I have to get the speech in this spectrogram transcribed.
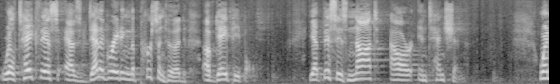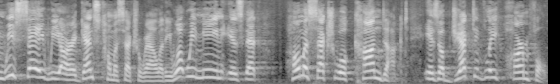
will take this as denigrating the personhood of gay people. Yet this is not our intention. When we say we are against homosexuality, what we mean is that homosexual conduct is objectively harmful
